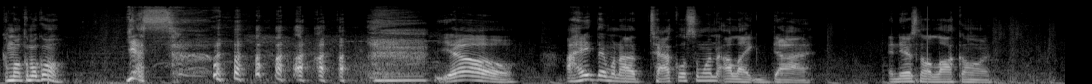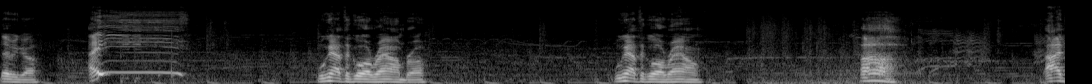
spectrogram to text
Come on, come on, come on. Yes. Yo, I hate that when I tackle someone, I like die, and there's no lock on. There we go. Aye. We're gonna have to go around, bro. We're gonna have to go around. Ugh. I,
